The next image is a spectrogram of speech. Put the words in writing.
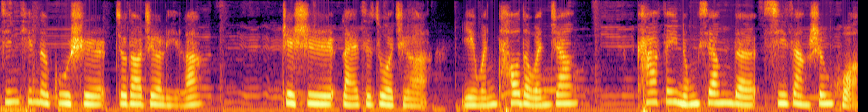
今天的故事就到这里了。这是来自作者尹文涛的文章《咖啡浓香的西藏生活》。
